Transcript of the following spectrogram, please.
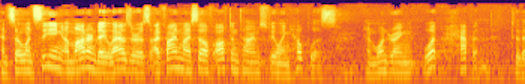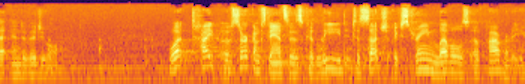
And so, when seeing a modern day Lazarus, I find myself oftentimes feeling helpless and wondering what happened to that individual. What type of circumstances could lead to such extreme levels of poverty?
